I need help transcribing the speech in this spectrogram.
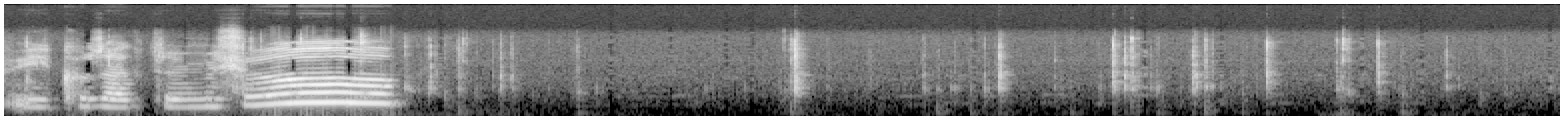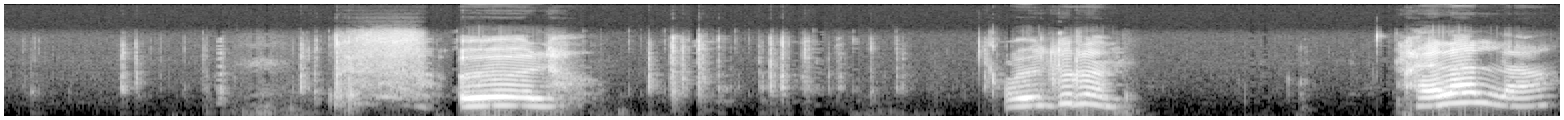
ilk uzak durmuşum. Öl. Öldürün. Helal la.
